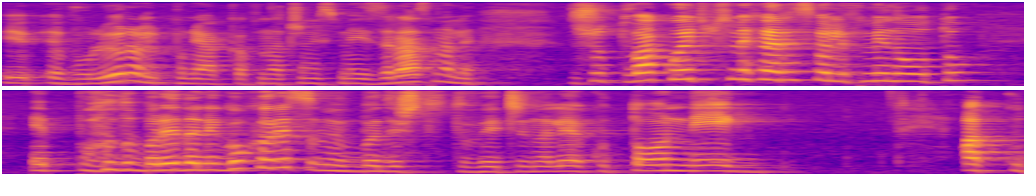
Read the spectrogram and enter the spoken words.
е, еволюирали по някакъв начин, сме израснали. Защото това, което сме харесвали в миналото, е по-добре да не го харесваме в бъдещето вече, нали? Ако то не е ако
